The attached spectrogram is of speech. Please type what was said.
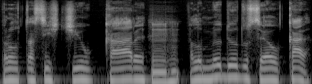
pra outro assistir o cara. Uhum. Falou, meu Deus do céu, cara,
